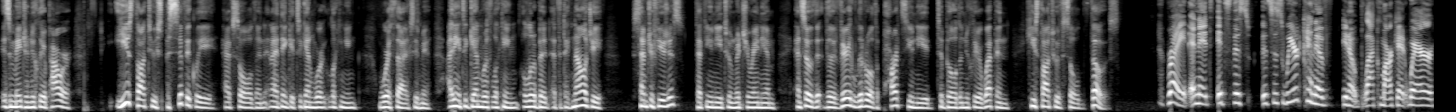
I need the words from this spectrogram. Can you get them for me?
is a major nuclear power. He is thought to specifically have sold, and, and I think it's again worth looking worth, uh, excuse me, I think it's again worth looking a little bit at the technology centrifuges that you need to enrich uranium. And so the, the very literal, the parts you need to build a nuclear weapon, he's thought to have sold those. Right. And it's it's this it's this weird kind of, you know, black market where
